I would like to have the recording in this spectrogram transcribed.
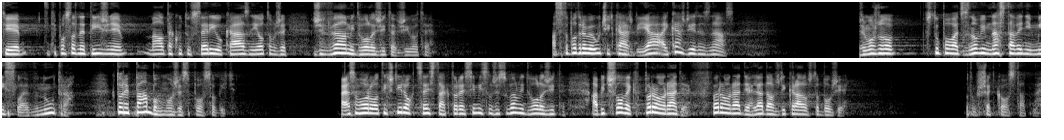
tie, tie posledné týždne mal takú tú sériu kázni o tom, že, že veľmi dôležité v živote. A sa to potrebuje učiť každý. Ja aj každý jeden z nás. Že možno vstupovať s novým nastavením mysle vnútra, ktoré Pán Boh môže spôsobiť. A ja som hovoril o tých štyroch cestách, ktoré si myslím, že sú veľmi dôležité. Aby človek v prvom rade, v prvom rade hľadal vždy kráľovstvo Božie. Potom všetko ostatné.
